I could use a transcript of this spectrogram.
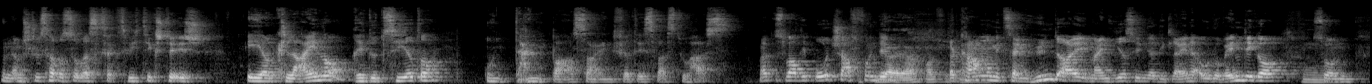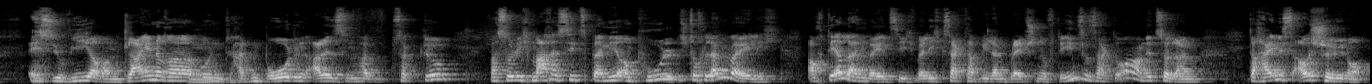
und am Schluss hat er sowas gesagt, das Wichtigste ist eher kleiner, reduzierter und dankbar sein für das, was du hast. Das war die Botschaft von dem. Ja, ja, da kam er mit seinem Hyundai, ich meine, hier sind ja die kleinen Autowendiger, mhm. so ein SUV, aber ein kleinerer mhm. und hat ein Boot und alles und hat gesagt, du, was soll ich machen, sitzt bei mir am Pool, ist doch langweilig. Auch der langweilt sich, weil ich gesagt habe, wie lange bleibst du auf der Insel? Sagt, oh, nicht so lang. Daheim ist auch schöner.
